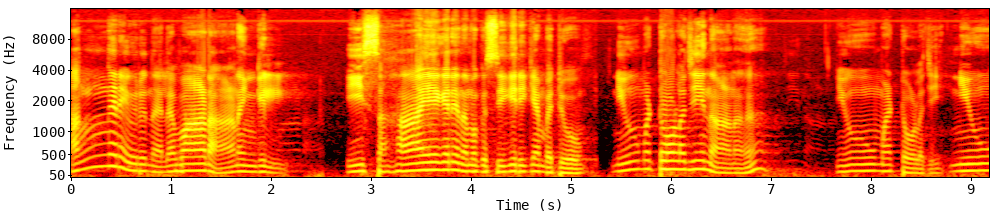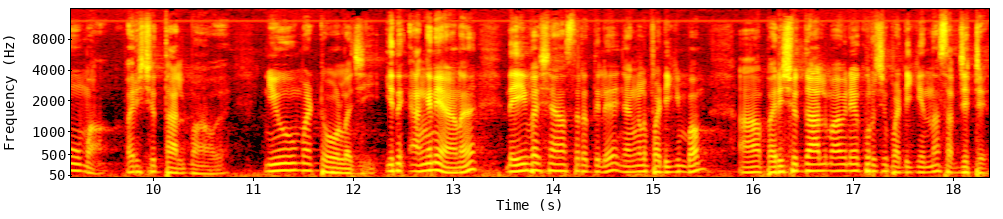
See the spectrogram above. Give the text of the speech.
അങ്ങനെ ഒരു നിലപാടാണെങ്കിൽ ഈ സഹായകനെ നമുക്ക് സ്വീകരിക്കാൻ പറ്റുമോ? ന്യൂമട്ടോളജി എന്നാണ് ന്യൂമട്ടോളജി ന്യൂമ പരിശുദ്ധാത്മാവ്. ന്യൂമട്ടോളജി ഇത് അങ്ങനെയാണ് ദൈവശാസ്ത്രത്തിൽ ഞങ്ങൾ പഠിക്കുമ്പം ആ, പരിശുദ്ധാത്മാവിനെ കുറിച്ച് പഠിക്കുന്ന സബ്ജക്റ്റ്.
